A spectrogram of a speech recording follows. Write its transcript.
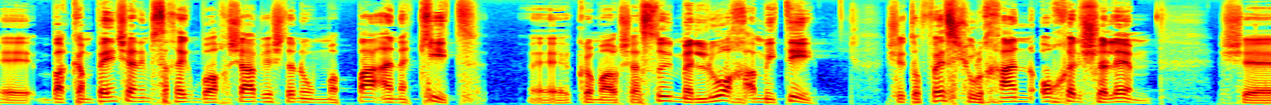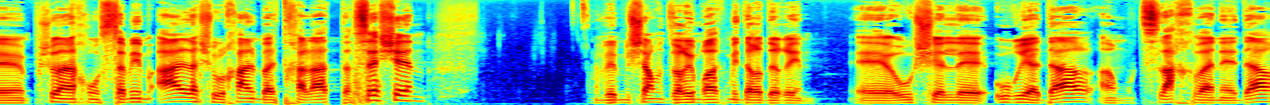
אה, בקמפיין שאני משחק בו עכשיו יש לנו מפה ענקית, אה, כלומר שעשוי מלוח אמיתי, שתופס שולחן אוכל שלם, שפשוט אנחנו שמים על השולחן בהתחלת הסשן, ומשם דברים רק מידרדרים. אה, הוא של אורי הדר, המוצלח והנהדר,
